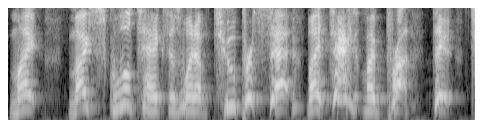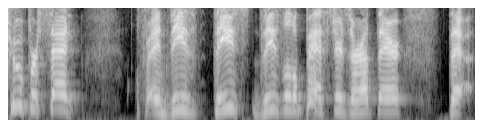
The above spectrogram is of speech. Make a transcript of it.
My my school taxes went up two percent. My tax, my pro, two percent. And these these these little bastards are out there. That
